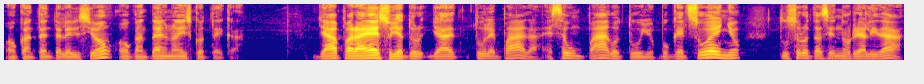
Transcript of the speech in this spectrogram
o cantar en televisión, o cantar en una discoteca. Ya para eso, ya tú, ya tú le pagas. Ese es un pago tuyo, porque el sueño tú solo estás haciendo realidad.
